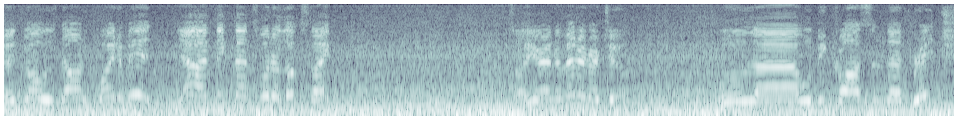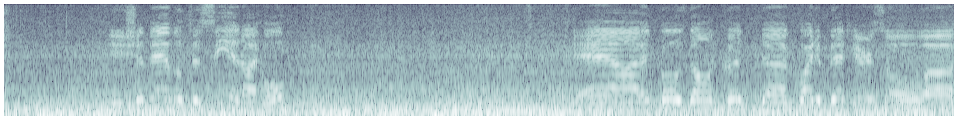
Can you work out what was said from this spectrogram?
It goes down quite a bit. Yeah, I think that's what it looks like. So here in a minute or two, we'll uh, we'll be crossing that bridge. You should be able to see it, I hope. Yeah, it goes down good, uh, quite a bit here, so uh,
